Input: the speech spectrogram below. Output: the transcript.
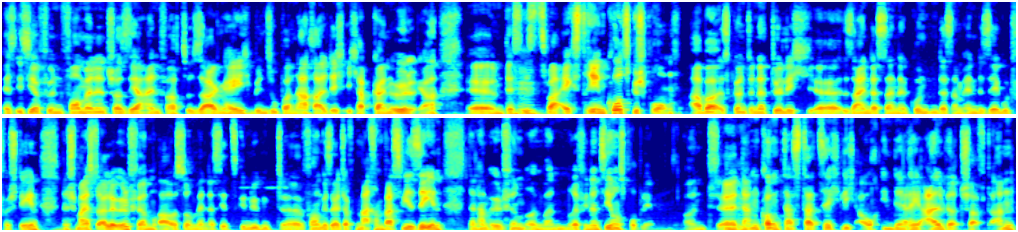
es ist ja für einen Fondsmanager sehr einfach zu sagen, hey, ich bin super nachhaltig, ich habe kein Öl. Ja, äh, das mhm. ist zwar extrem kurz gesprungen, aber es könnte natürlich äh, sein, dass seine Kunden das am Ende sehr gut verstehen. Dann schmeißt du alle Ölfirmen raus und wenn das jetzt genügend äh, Fondsgesellschaften machen, was wir sehen, dann haben Ölfirmen irgendwann ein Refinanzierungsproblem. Und äh, mhm. dann kommt das tatsächlich auch in der Realwirtschaft an.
